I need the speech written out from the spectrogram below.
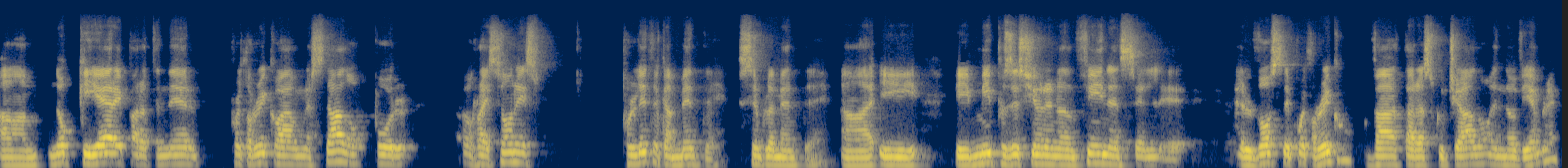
um, no quiere para tener Puerto Rico a un estado por razones políticamente, simplemente. Uh, y, y, mi posición en el fin es el, el voz de Puerto Rico va a estar escuchado en noviembre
